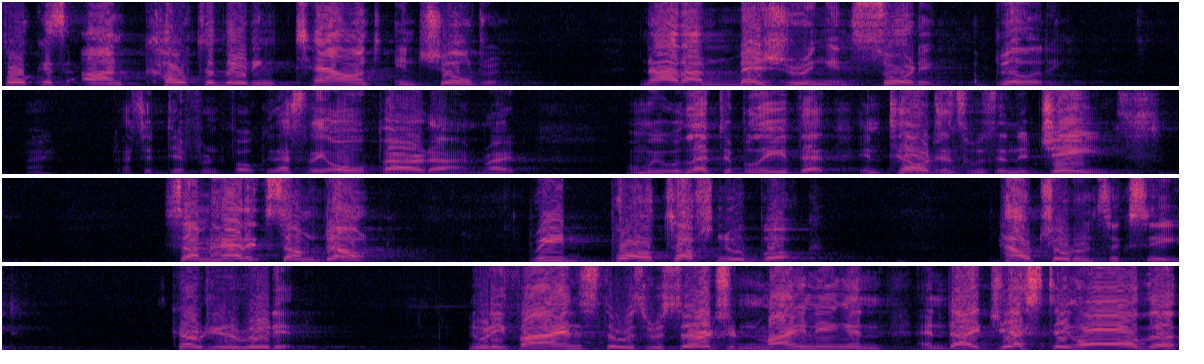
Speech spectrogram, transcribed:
Focus on cultivating talent in children, not on measuring and sorting ability. Right? That's a different focus. That's the old paradigm, right? When we were led to believe that intelligence was in the genes. Some had it, some don't. Read Paul Tough's new book, How Children Succeed. I encourage you to read it. You know what he finds? through his research and mining and, and digesting all the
